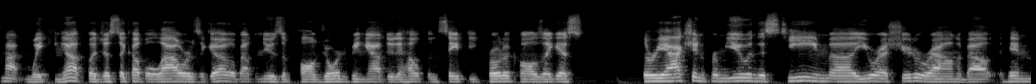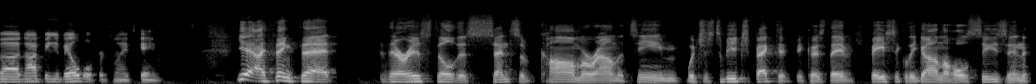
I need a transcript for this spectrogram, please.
not waking up, but just a couple of hours ago about the news of Paul George being out due to health and safety protocols. I guess the reaction from you and this team, uh, you were at shoot around about him uh, not being available for tonight's game. Yeah, I think that there is still this sense of calm around the team, which is to be expected because they've basically gone the whole season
